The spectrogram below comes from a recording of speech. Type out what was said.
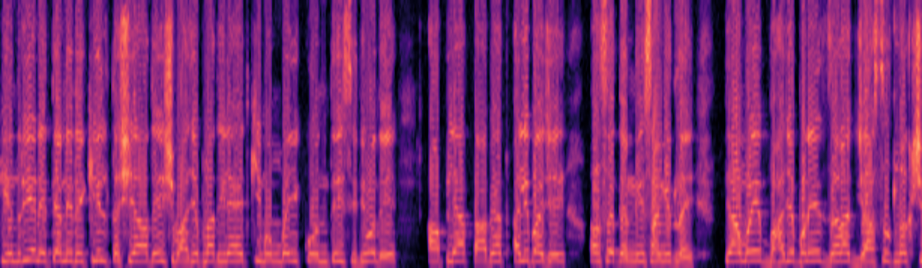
केंद्रीय नेत्यांनी देखील तसे आदेश भाजपला दिले आहेत की मुंबई कोणत्याही स्थितीमध्ये आपल्या ताब्यात आली पाहिजे असं त्यांनी सांगितलंय. त्यामुळे भाजपने जरा जास्तच लक्ष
